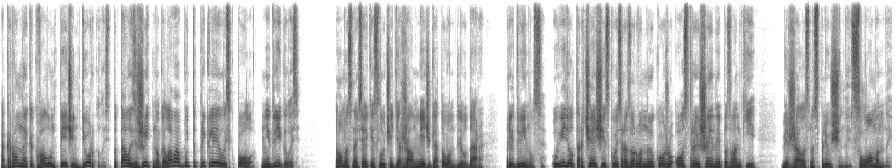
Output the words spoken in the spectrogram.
Огромная, как валун, печень дергалась, пыталась жить, но голова будто приклеилась к полу, не двигалась. Томас на всякий случай держал меч готовым для удара. Придвинулся, увидел торчащие сквозь разорванную кожу острые шейные позвонки, безжалостно сплющенные, сломанные.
